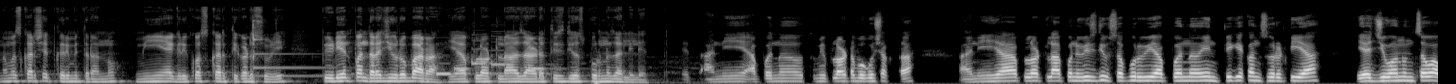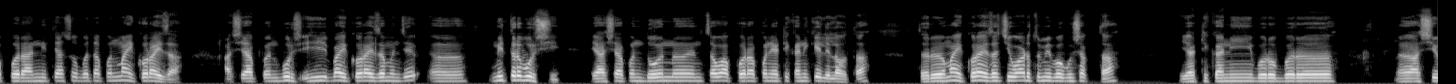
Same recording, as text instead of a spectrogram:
नमस्कार शेतकरी मित्रांनो मी ॲग्रिकॉस Kartik Adsuli P D N पंधरा झिरो बारा या प्लॉटला आज अडतीस दिवस पूर्ण झालेले आहेत. आणि आपण तुम्ही प्लॉट बघू शकता. आणि ह्या प्लॉटला आपण वीस दिवसापूर्वी आपण एन पी के कन्सोर्टिया या जीवाणूंचा वापर आणि त्यासोबत आपण मायकोरायझा असे आपण बुरशी ही मायकोरायझा म्हणजे मित्र बुरशी या अशा आपण दोनचा वापर आपण या ठिकाणी केलेला होता. तर मायकोरायझाची वाढ तुम्ही बघू शकता. या ठिकाणी बरोबर अशी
